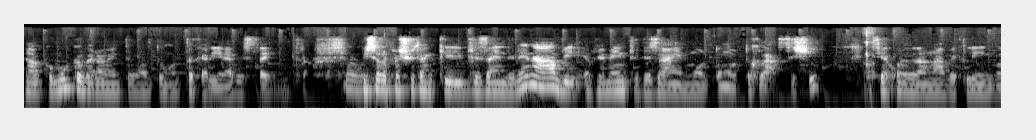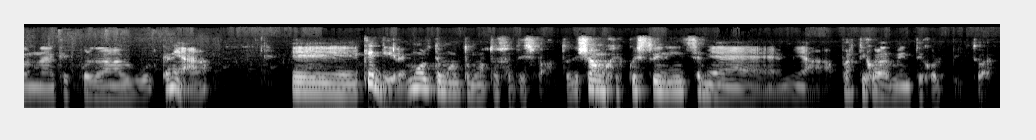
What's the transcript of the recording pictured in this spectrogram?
no, comunque veramente molto molto carina questa intro mm. mi sono piaciuto anche il design delle navi ovviamente design molto molto classici sia quello della nave Klingon che quello della nave vulcaniana e che dire, molto molto molto soddisfatto. Diciamo che questo inizio mi, è, mi ha particolarmente colpito. Ecco.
